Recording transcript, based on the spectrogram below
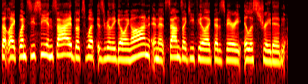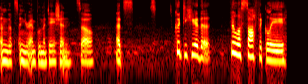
that, like, once you see inside, that's what is really going on. And it sounds like you feel like that is very illustrated in, the, in your implementation. So that's it's good to hear that philosophically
